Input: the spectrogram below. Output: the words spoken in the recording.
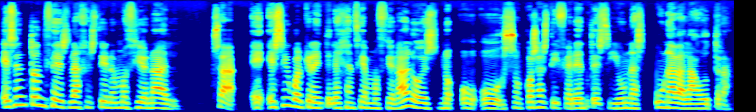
¿es entonces la gestión emocional, o sea, ¿e-, ¿es igual que la inteligencia emocional o, es, o, son cosas diferentes y unas, una da la otra?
